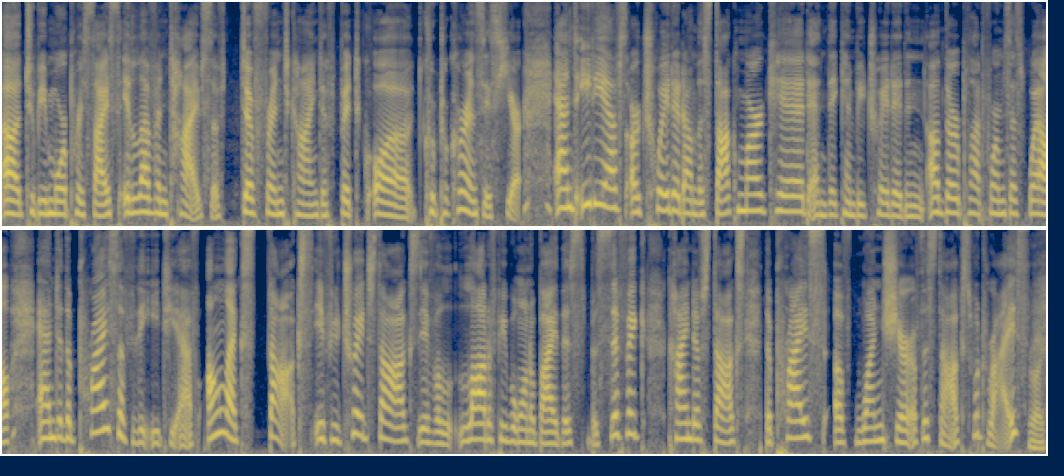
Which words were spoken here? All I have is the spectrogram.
Uh, to be more precise, 11 types of different kind of bit uh, cryptocurrencies here. And ETFs are traded on the stock market and they can be traded in other platforms as well. And the price of the ETF, unlike stocks, if you trade stocks, if a lot of people want to buy this specific kind of stocks, the price of one share of the stocks would rise. Right.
